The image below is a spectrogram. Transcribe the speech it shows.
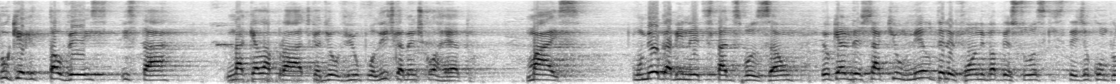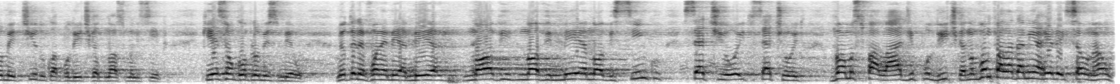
porque ele talvez está naquela prática de ouvir o politicamente correto. Mas o meu gabinete está à disposição. Eu quero deixar aqui o meu telefone para pessoas que estejam comprometidas com a política do nosso município. Que esse é um compromisso meu. Meu telefone é 66 99695 7878. Vamos falar de política. Não vamos falar da minha reeleição, não.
